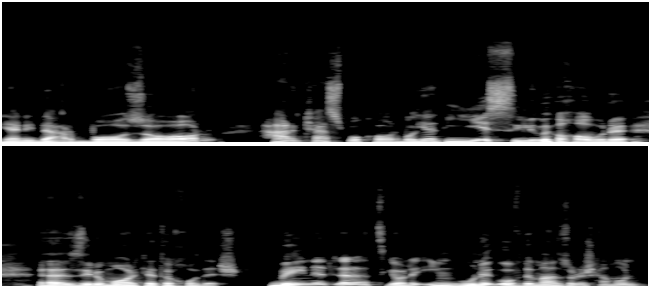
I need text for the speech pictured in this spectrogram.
یعنی در بازار هر کسب و کار باید یه سیلی بخوابونه زیر مارکت خودش. یا این گونه گفته منظورش همون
